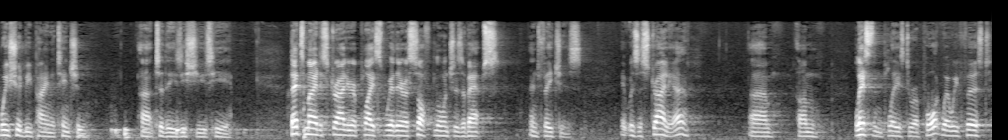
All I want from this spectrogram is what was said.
we should be paying attention uh, to these issues here. That's made Australia a place where there are soft launches of apps and features. It was Australia, um, I'm less than pleased to report, where we first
